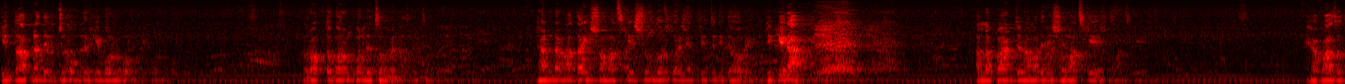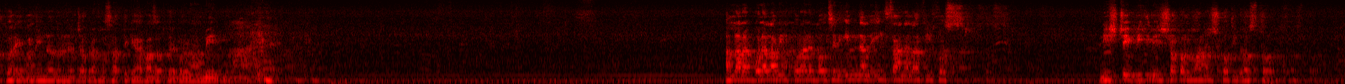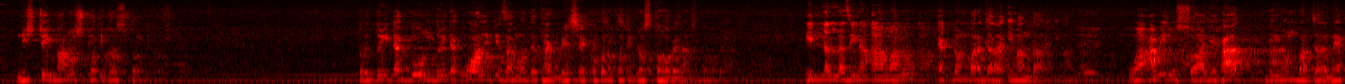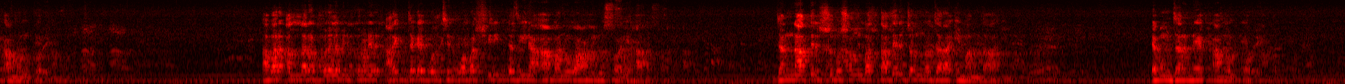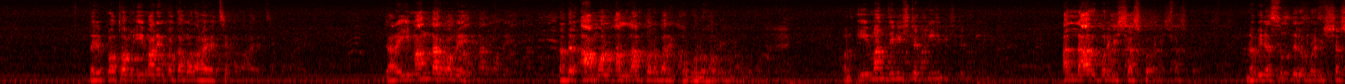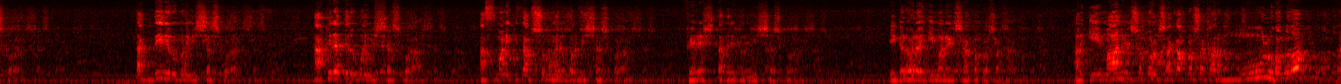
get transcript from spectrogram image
কিন্তু আপনাদের যুবকদেরকে বলব, রক্ত গরম করলে চলবে না। ঠান্ডা মাথায় সমাজকে সুন্দর করে নেতৃত্ব দিতে হবে, ঠিক না আল্লাহ পাক যেন আমাদের এই সমাজকে হেফাজত করে, বিভিন্ন ধরনের ঝগড়া ফসাদ থেকে হেফাজত করে বলুন, আমিন। আল্লাহ রাব্বুল আলামিন কোরআনে বলছেন, ইন্নাল ইনসানা লাফি খুসর। নিশ্চয়ই পৃথিবীর সকল মানুষ ক্ষতিগ্রস্ত। নিশ্চয়ই মানুষ ক্ষতিগ্রস্ত। তবে দুইটা গুণ, দুইটা কোয়ালিটি যার মধ্যে থাকবে, সে কখনো ক্ষতিগ্রস্ত হবে না। আমানু, এক নম্বর যারা ওয়া সালিহাত দুই নম্বর যারা নেক আমল করে। আবার আল্লাহ রাব্বুল আলামিন কোরআনের আরেক জায়গায় বলছেন ওয়াবাশশিরিল লাযিনা আমানু ওয়া আমিলুস সালিহাত জান্নাতের শুভ সংবাদ তাদের জন্য যারা ঈমানদার। এবং যারা নেক আমল করে। তাই প্রথম ঈমানের কথা বলা হয়েছে। যারা ঈমানদার হবে, তাদের আমল আল্লাহর দরবারে কবুল হবে। ঈমান জিনিসটা কি? আল্লাহর উপরে বিশ্বাস করা। নবী রাসূলদের উপরে বিশ্বাস করা। তাকদীরের উপরে বিশ্বাস করা। আখিরাতের উপরে বিশ্বাস করা। আসমানি কিতাব সমূহের উপর বিশ্বাস করা। ফেরেশতাদের প্রতি বিশ্বাস করা। এগুলো হলো ইমানের শাখা প্রশাখা। আর ইমানের সকল শাখা প্রশাখার মূল হলো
